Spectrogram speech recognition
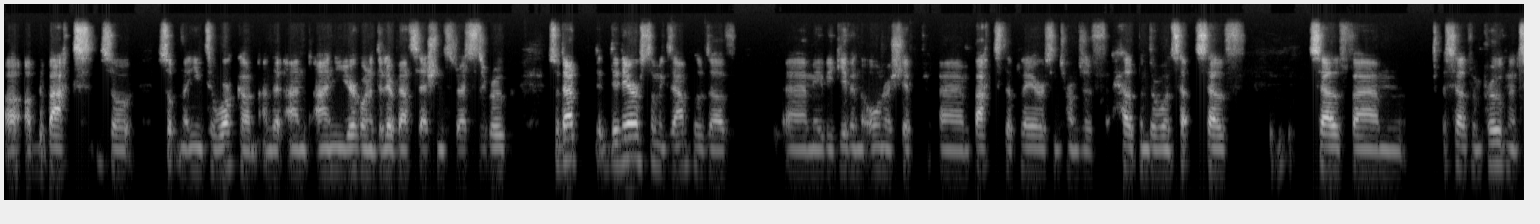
of the backs. So something that you need to work on, and that, and and you're going to deliver that session to the rest of the group. So that there are some examples of uh, maybe giving ownership um, back to the players in terms of helping their own self self um, self improvement.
